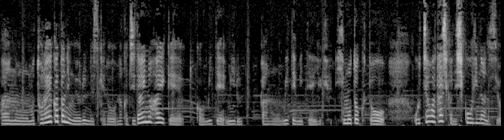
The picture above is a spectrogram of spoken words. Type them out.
あの、まあ、捉え方にもよるんですけど、なんか時代の背景とかを見てみる、あの、見てみて、紐解くと、お茶は確かに嗜好品なんですよ。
